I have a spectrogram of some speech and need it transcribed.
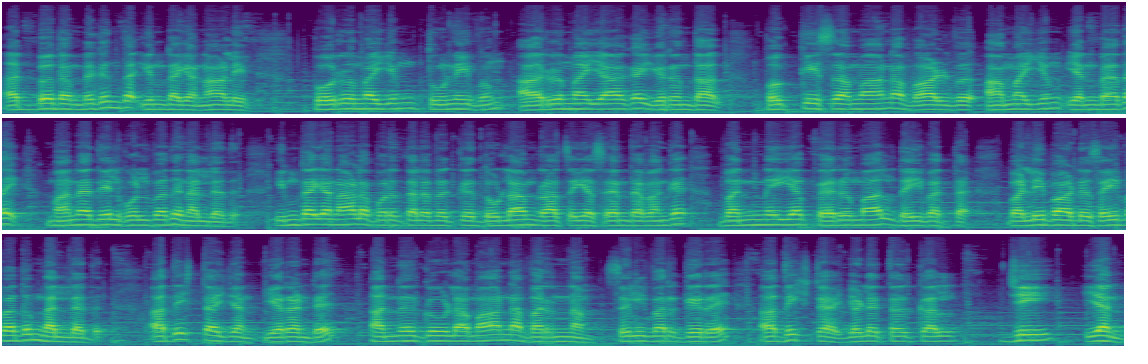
அற்புதம் மிகுந்த இன்றைய நாளில். பொறுமையும் துணிவும் அருமையாக இருந்தால் பொக்கிசமான வாழ்வு அமையும் என்பதை மனதில் கொள்வது நல்லது. இன்றைய நாளை பொறுத்தளவுக்கு துலாம் ராசியை சேர்ந்தவங்க வன்னிய பெருமாள் தெய்வத்தை வழிபாடு செய்வதும் நல்லது. அதிர்ஷ்டயன் இரண்டு அனுகூலமான வர்ணம் சில்வர் கிரே அதிர்ஷ்ட எழுத்துக்கள் ஜி என்.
